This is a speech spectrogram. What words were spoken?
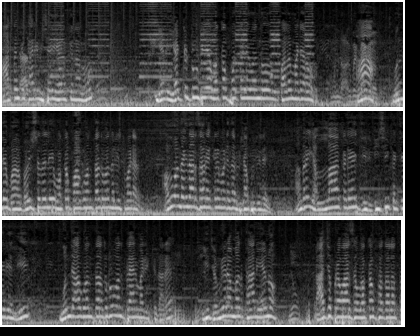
ಆತಂಕಕಾರಿ ವಿಷಯ ಹೇಳ್ತೀನಿ ನಾನು. ಏನು ಎಟ್ಟು ಟು ಬಿ ವಕಫ್ ಅಂತೇಳಿ ಒಂದು ಫಾಲೋ ಮಾಡ್ಯಾರ ಅವರು. ಹಾ ಮುಂದೆ ಬ- ಭವಿಷ್ಯದಲ್ಲಿ ವಕಫ್ ಆಗುವಂತದ್ದು ಒಂದು ಲಿಸ್ಟ್ ಮಾಡ್ಯಾರ. ಅದು ಒಂದು ಐದಾರು ಸಾವಿರ ಎಕರೆ ಮಾಡಿದ್ದಾರೆ ಬಿಜಾಪುರ ಜಿಲ್ಲೆಯಲ್ಲಿ. ಅಂದ್ರೆ ಎಲ್ಲಾ ಕಡೆ ಡಿ ಸಿ ಕಚೇರಿಯಲ್ಲಿ ಮುಂದೆ ಆಗುವಂತದನ್ನು ಒಂದು ಪ್ಲಾನ್ ಮಾಡಿಟ್ಟಿದ್ದಾರೆ. ಈ ಜಮೀರ್ ಅಹಮದ್ ಖಾನ್ ಏನು ರಾಜ್ಯ ಪ್ರವಾಸ ವಕಫ್ ಅದಾಲತ್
